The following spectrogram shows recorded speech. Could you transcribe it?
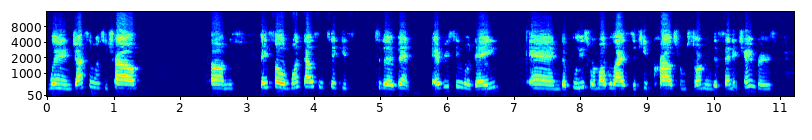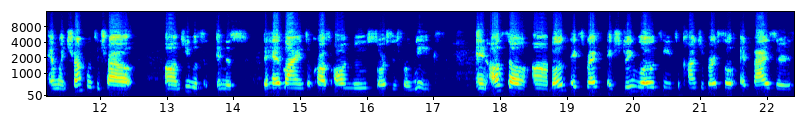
when Johnson went to trial, um, they sold 1,000 tickets to the event every single day, and the police were mobilized to keep crowds from storming the Senate chambers. And when Trump went to trial, um, he was in the headlines across all news sources for weeks. And also, um, both expressed extreme loyalty to controversial advisors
